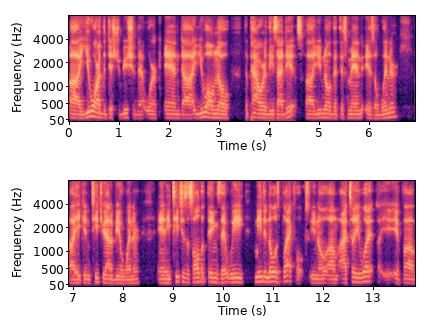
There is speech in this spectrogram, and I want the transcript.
Uh, you are the distribution network, and uh, you all know the power of these ideas. Uh, you know that this man is a winner. Uh, he can teach you how to be a winner, and he teaches us all the things that we need to know as black folks. You know, um, I tell you what, if uh,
